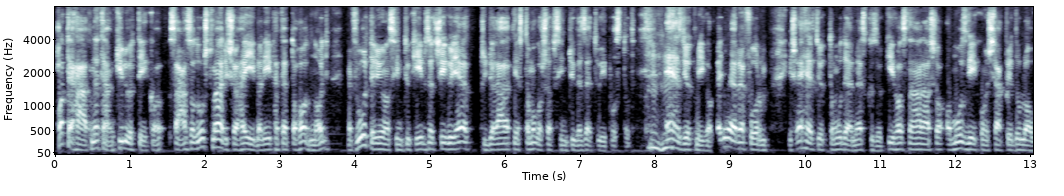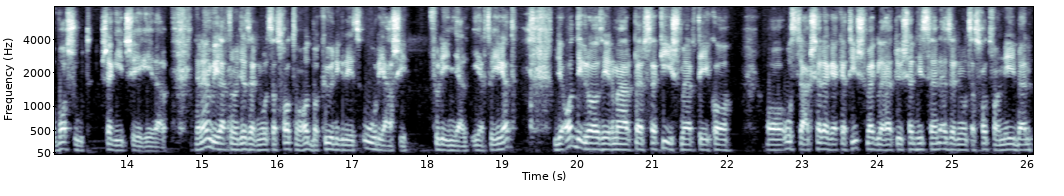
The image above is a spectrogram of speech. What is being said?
Ha tehát netán kilőtték a századost, már is a helyébe léphetett a hadnagy, mert volt egy olyan szintű képzettség, hogy el tudja látni ezt a magasabb szintű vezetői posztot. Uh-huh. Ehhez jött még a fegyverreform, és ehhez jött a modern eszközök kihasználása, a mozgékonyság például a vasút segítségével. De nem véletlen, hogy 1866-ban Königrész óriási fölénnyel ért véget. Ugye addigra azért már persze kiismerték a a osztrák seregeket is meglehetősen, hiszen 1864-ben,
